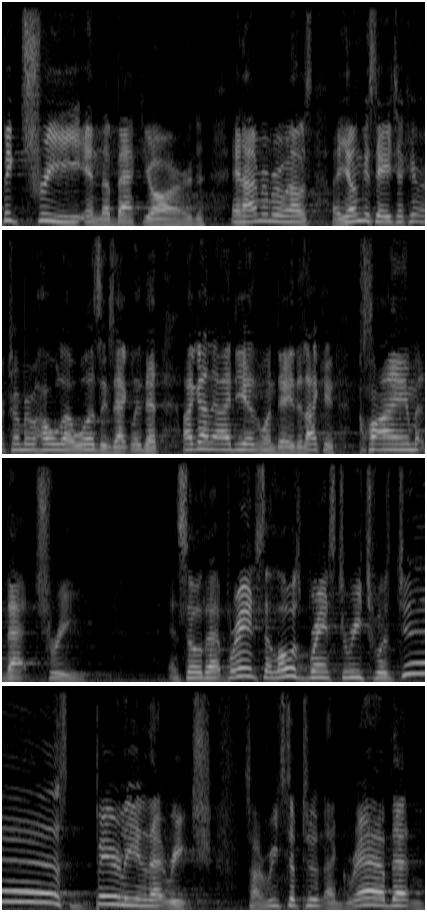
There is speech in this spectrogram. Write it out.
big tree in the backyard. And I remember when I was a youngest age, I can't remember how old I was exactly, that I got the idea one day that I could climb that tree. And so that branch, the lowest branch to reach, was just barely into that reach. So I reached up to it and I grabbed that and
